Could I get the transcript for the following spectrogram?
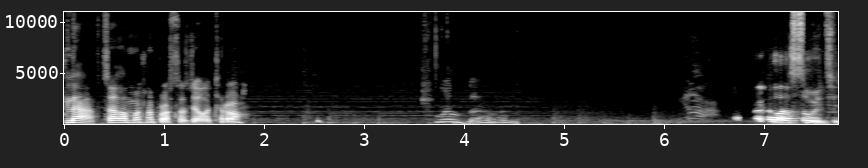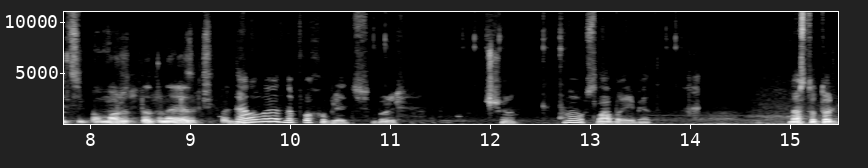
Да, в целом можно просто сделать ро. Ну, да, ладно. Проголосуйте, типа, может кто-то нарезок чипать. Да ладно, похуй, блядь, роль. Чё? Ну, слабые ребята. У нас тут только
